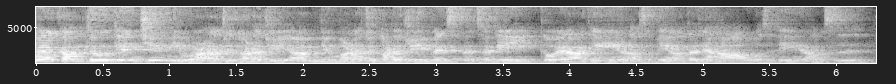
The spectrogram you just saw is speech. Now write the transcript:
welcome to 天晴 Numerology College. I'm Numerology College Master 蔡天意。各位天意老师朋友，大家好，我是天意老师。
